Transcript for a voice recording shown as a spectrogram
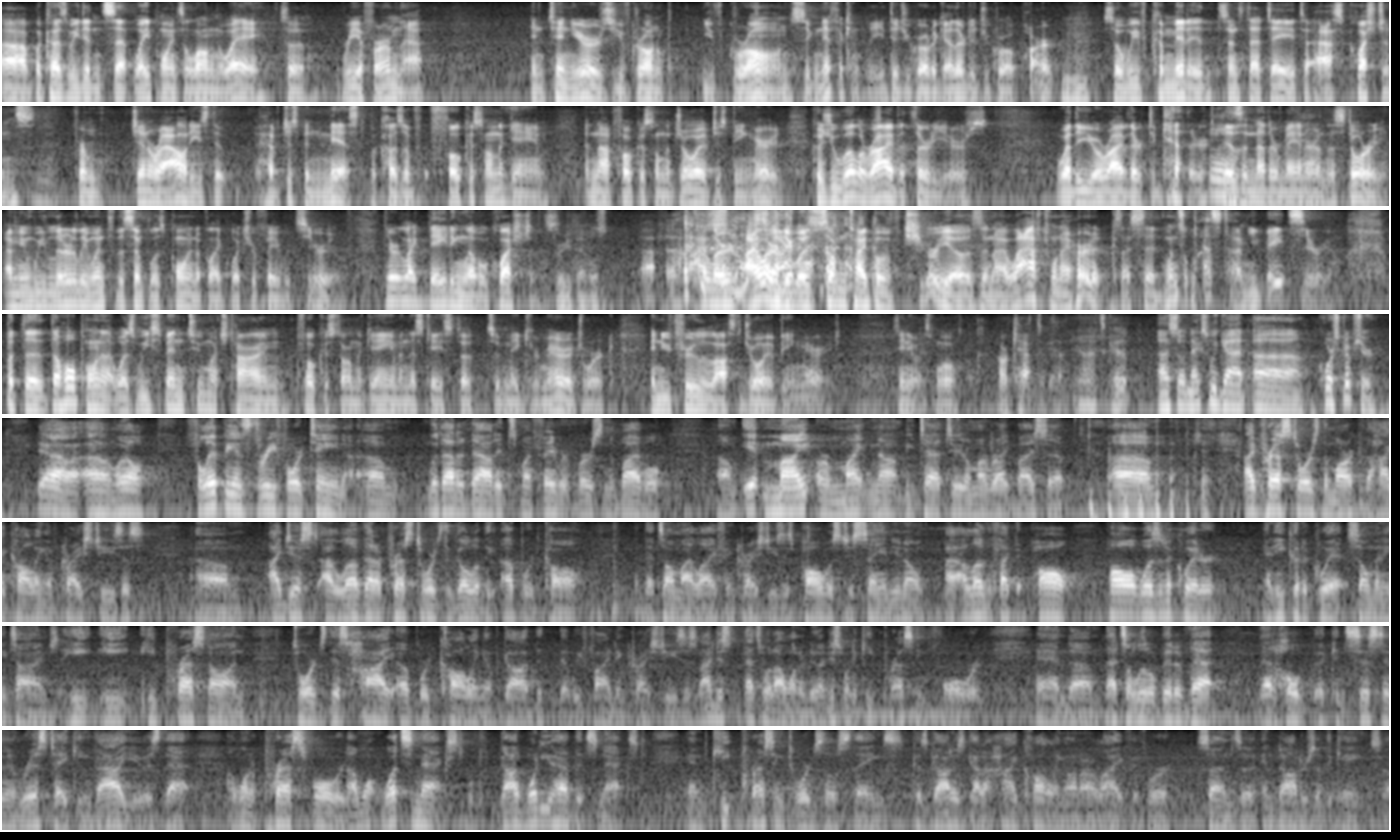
uh, because we didn't set waypoints along the way to reaffirm that, in 10 years, you've grown up. You've grown significantly. Did you grow together? Did you grow apart? So we've committed since that day to ask questions from generalities that have just been missed because of focus on the game and not focus on the joy of just being married. Because you will arrive at 30 years. Whether you arrive there together is another manner in the story. I mean, we literally went to the simplest point of like, what's your favorite cereal? They're like dating level questions. Fruity Pebbles. Uh, I learned I learned it was some type of Cheerios, and I laughed when I heard it because I said, "When's the last time you ate cereal?" But the the whole point of that was we spend too much time focused on the game. In this case, to to make your marriage work, and you truly lost the joy of being married. Anyways, well, our captain. Yeah, that's good. Uh, so next we got uh, core scripture. Yeah, um, well, Philippians 3:14, um, without a doubt, it's my favorite verse in the Bible. Um, it might or might not be tattooed on my right bicep. Um, I press towards the mark of the high calling of Christ Jesus. Um, I just, I love that I press towards the goal of the upward call that's on my life in Christ Jesus. Paul was just saying, you know, I, I love the fact that Paul, Paul wasn't a quitter, and he could have quit so many times. He he he pressed on towards this high upward calling of God that, that we find in Christ Jesus. And I just that's what I want to do. I just want to keep pressing forward, and um, that's a little bit of that that whole uh, consistent and risk taking value is that I want to press forward. I want what's next. God, what do you have that's next? And keep pressing towards those things because God has got a high calling on our life if we're sons and daughters of the King. So.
